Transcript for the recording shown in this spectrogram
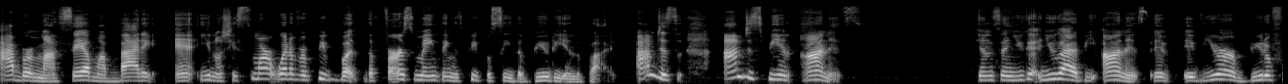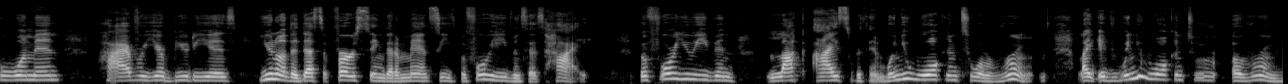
I burn myself, my body, and you know, she's smart, whatever people, but the first main thing is people see the beauty in the body. I'm just, I'm just being honest. You understand? You got you gotta be honest. If if you're a beautiful woman, however your beauty is, you know that that's the first thing that a man sees before he even says hi. Before you even lock eyes with him when you walk into a room like if when you walk into a room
